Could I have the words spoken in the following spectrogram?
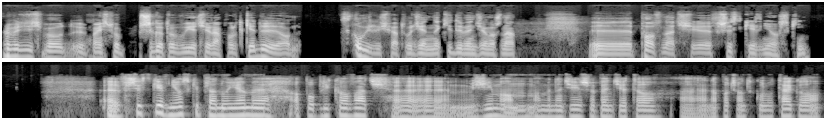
Powiedzieć, bo y, Państwo przygotowujecie raport, kiedy on ujrzy światło dzienne, kiedy będzie można y, poznać y, wszystkie wnioski? E, wszystkie wnioski planujemy opublikować zimą. Mamy nadzieję, że będzie to e, na początku lutego.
